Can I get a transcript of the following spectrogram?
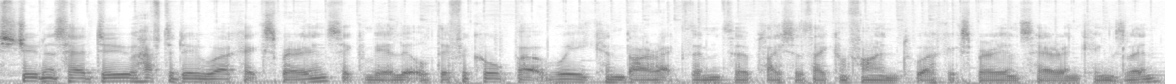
Students here do have to do work experience. It can be a little difficult, but we can direct them to places they can find work experience here in Kings Lynn.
